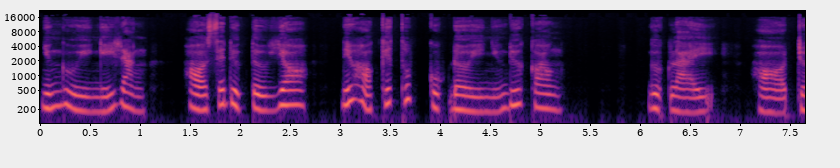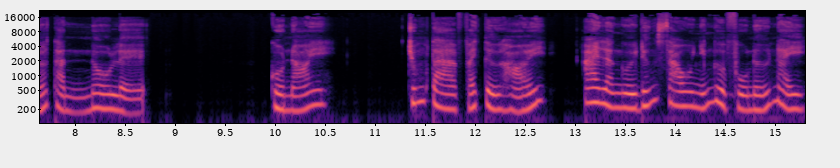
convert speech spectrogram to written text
Những người nghĩ rằng họ sẽ được tự do nếu họ kết thúc cuộc đời những đứa con. Ngược lại, họ trở thành nô lệ. Cô nói, chúng ta phải tự hỏi ai là người đứng sau những người phụ nữ này.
